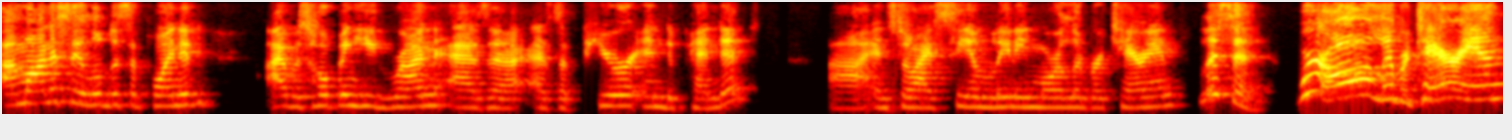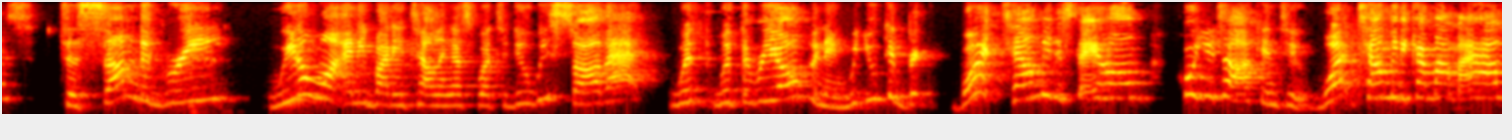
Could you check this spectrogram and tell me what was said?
I'm honestly a little disappointed. I was hoping he'd run as a as a pure independent, uh, and so I see him leaning more libertarian. Listen, we're all libertarians to some degree. We don't want anybody telling us what to do. We saw that with with the reopening. You can what tell me to stay home? Who are you talking to? What tell me to come out my house?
